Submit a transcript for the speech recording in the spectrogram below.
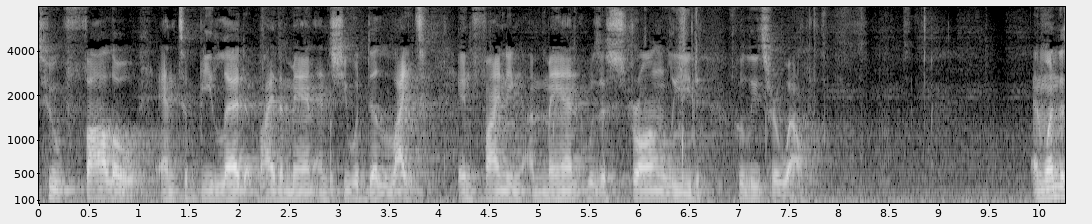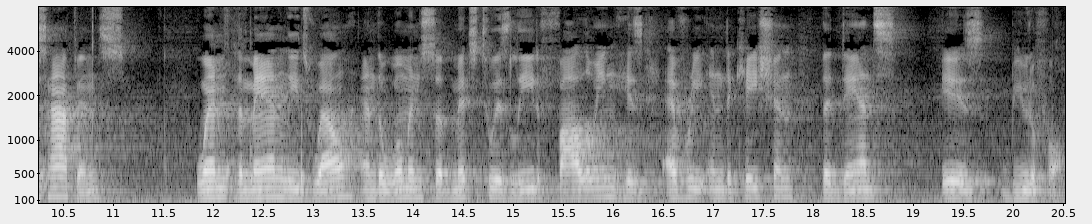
to follow and to be led by the man, and she would delight in finding a man who's a strong lead who leads her well. And when this happens, when the man leads well and the woman submits to his lead, following his every indication, the dance is beautiful.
